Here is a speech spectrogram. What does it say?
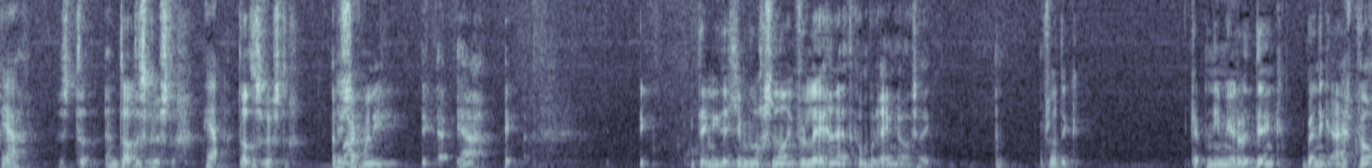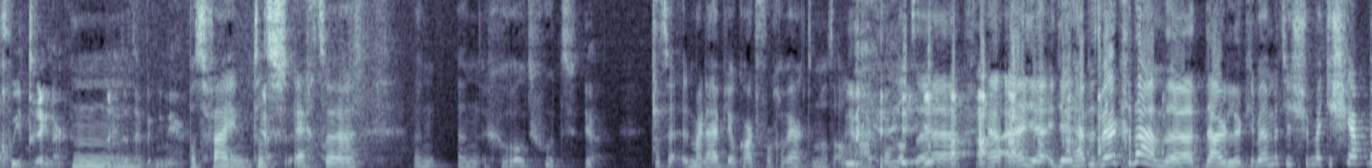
Ja. Dus dat, en dat is rustig. Ja. Dat is rustig. Het Dus maakt je- me niet... Ik, eh, ja, ik, ik, ik denk niet dat je me nog snel in verlegenheid kan brengen. Of. En- of dat ik... Ik heb niet meer dat ik denk, ben ik eigenlijk wel een goede trainer? Hmm. Nee, dat heb ik niet meer. Wat fijn. Dat Ja. is echt eh, een, een groot goed. Ja. Dat, eh, maar daar heb je ook hard voor gewerkt om dat allemaal. Omdat, eh, ja, je, je hebt het werk gedaan, eh, duidelijk. Je bent met je, met je schep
